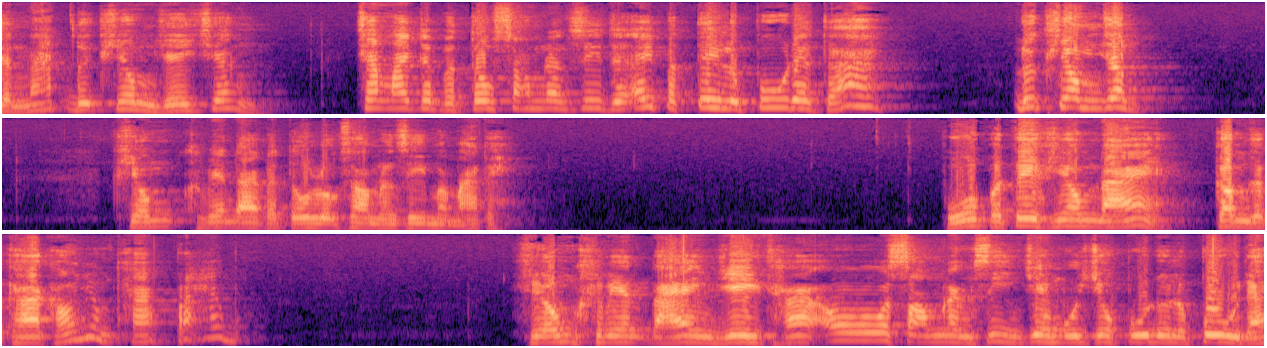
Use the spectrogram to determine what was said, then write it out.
ចំណាប់ដូចខ្ញុំនិយាយចឹងចាំអាចទៅបន្ទោសសំរងស៊ីទៅអីប្រទេសលោកពូដែរតាដូចខ្ញុំអញ្ចឹងខ្ញុំគ្មានដែរបន្ទោសលោកសំរងស៊ីមួយម៉ាត់ទេព្រោះប្រទេសខ្ញុំដែរកម្មសខាខុសខ្ញុំថាប្រើខ្ញុំគ្មានដែរនិយាយថាអូសំរងស៊ីអញ្ចេះមួយចុះពូដូចលពូណា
